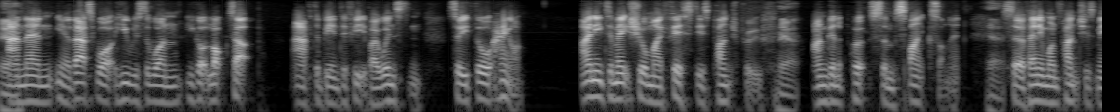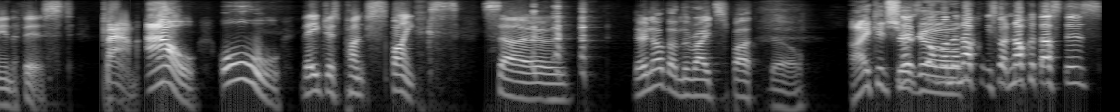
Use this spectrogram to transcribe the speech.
Yeah. and then you know that's what he was the one he got locked up after being defeated by Winston. So he thought, hang on, I need to make sure my fist is punch proof. yeah, I'm going to put some spikes on it. Yeah. So if anyone punches me in the fist, bam, ow, oh, they've just punched spikes. So They're not on the right spot though. I could No, sure he's got 'em on go. the knuckle. He's got knuckle dusters.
